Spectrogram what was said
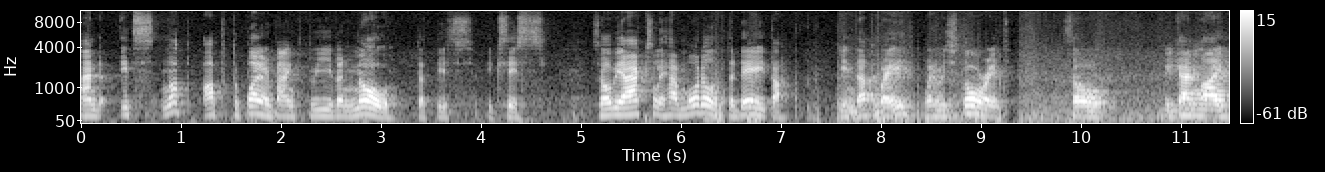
And it's not up to buyer bank to even know that this exists. So we actually have modeled the data in that way when we store it. So we can like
